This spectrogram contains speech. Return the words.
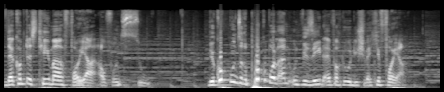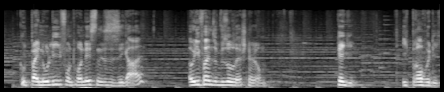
Da kommt das Thema Feuer auf uns zu. Wir gucken unsere Pokémon an und wir sehen einfach nur die Schwäche Feuer. Gut, bei Noliv und Hornissen ist es egal. Aber die fallen sowieso sehr schnell um. Reggie, ich brauche dich.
